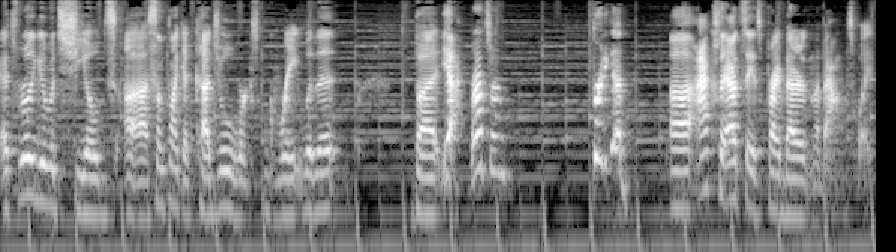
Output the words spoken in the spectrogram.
It's really good with shields. Uh, something like a Cudgel works great with it. But yeah, Broadsword, pretty good. Uh, actually, I would say it's probably better than the Balance Blade.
